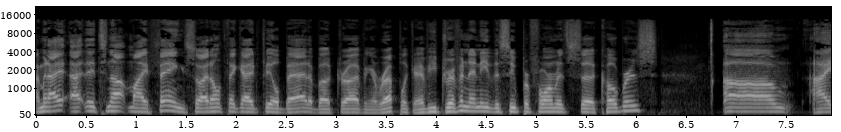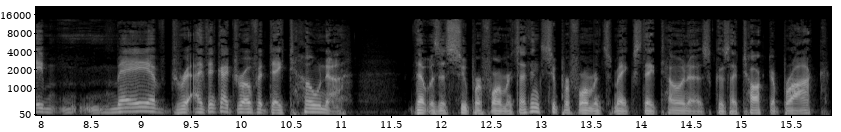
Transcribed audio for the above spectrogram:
I mean, I, I it's not my thing, so I don't think I'd feel bad about driving a replica. Have you driven any of the Superformance uh, Cobras? Um, I may have. Dri- I think I drove a Daytona that was a Superformance. I think Superformance makes Daytonas because I talked to Brock.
